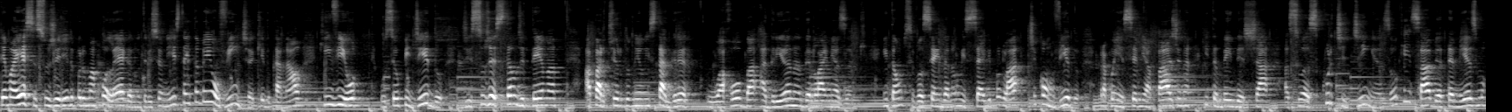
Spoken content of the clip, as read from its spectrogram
Tema esse sugerido por uma colega nutricionista e também ouvinte aqui do canal que enviou o seu pedido de sugestão de tema a partir do meu Instagram, o arroba Então, se você ainda não me segue por lá, te convido para conhecer minha página e também deixar as suas curtidinhas ou quem sabe até mesmo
